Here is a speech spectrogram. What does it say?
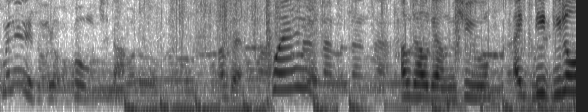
ခွင်းလေးတွေဆိုအဲ့လိုအကုန်ချစ်တာဘောလို့ဟုတ်တယ်ခွင်းတန်တန်တန်ဟုတ်တယ်ဟုတ်တယ်မရှိဘူးအဲ့ဒီဒီလို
